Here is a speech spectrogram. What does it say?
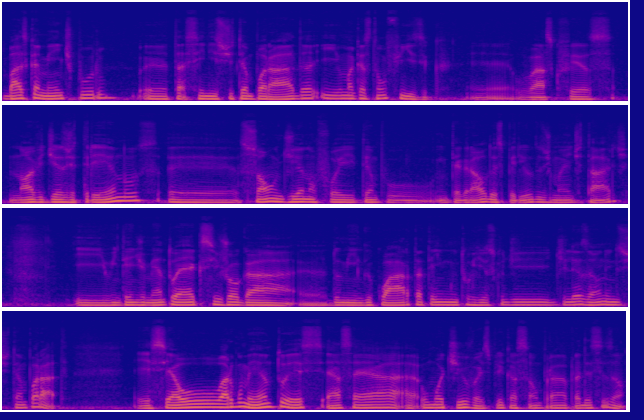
basicamente por eh, tá- início de temporada e uma questão física. Eh, o Vasco fez nove dias de treinos, eh, só um dia não foi tempo integral, dois períodos, de manhã e de tarde. E o entendimento é que se jogar eh, domingo e quarta tem muito risco de, de lesão no início de temporada. Esse é o argumento, esse, essa é a- o motivo, a explicação para a decisão.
